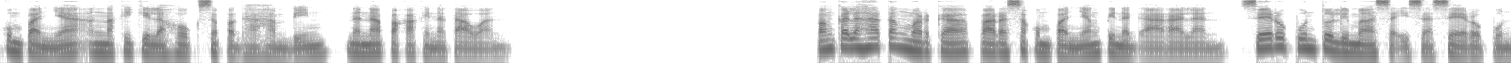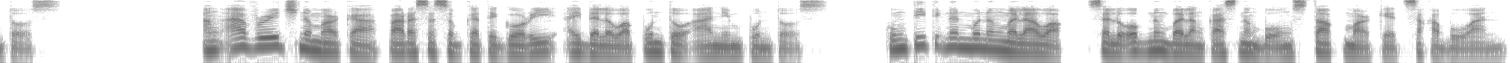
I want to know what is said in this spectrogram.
kumpanya ang nakikilahok sa paghahambing na napakakinatawan. Pangkalahatang marka para sa kumpanyang pinag-aralan, 0.5 sa isa 0 puntos. Ang average na marka para sa subkategory ay 2.6 puntos. Kung titignan mo ng malawak sa loob ng balangkas ng buong stock market sa kabuuan.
